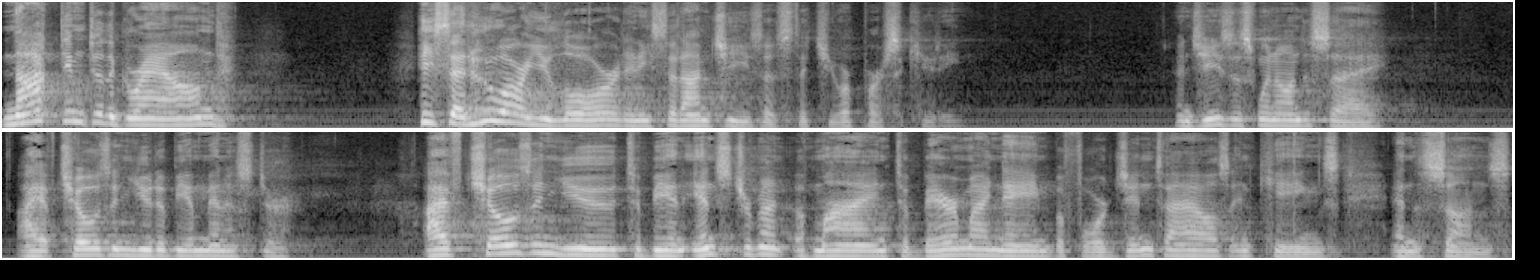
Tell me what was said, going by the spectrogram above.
knocked him to the ground. He said, Who are you, Lord? And he said, I'm Jesus that you are persecuting. And Jesus went on to say, I have chosen you to be a minister. I've chosen you to be an instrument of mine to bear my name before Gentiles and kings and the sons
